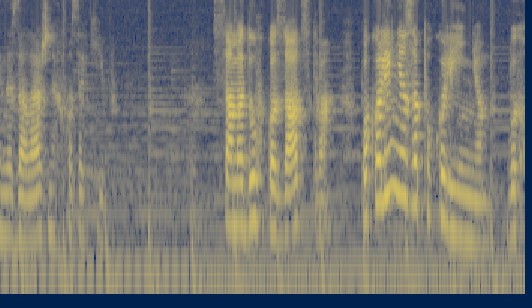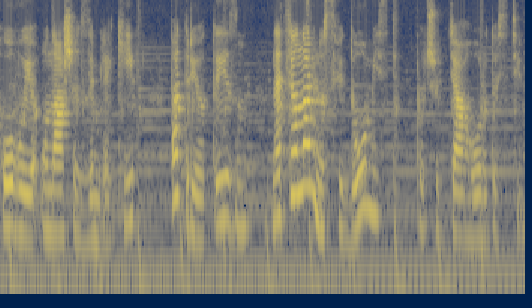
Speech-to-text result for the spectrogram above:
і незалежних козаків. Саме дух козацтва покоління за поколінням виховує у наших земляків патріотизм, національну свідомість, почуття гордості.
